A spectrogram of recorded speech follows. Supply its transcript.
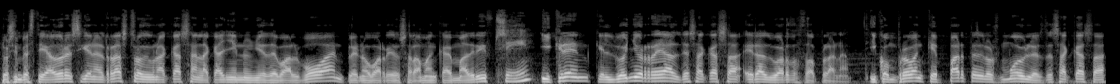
Los investigadores siguen el rastro de una casa en la calle Núñez de Balboa, en pleno barrio de Salamanca, en Madrid, y creen que el dueño real de esa casa era Eduardo Zaplana. Y comprueban que parte de los muebles de esa casa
